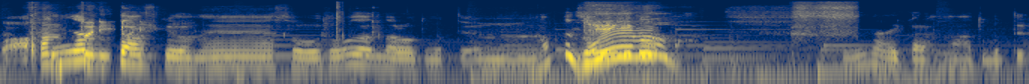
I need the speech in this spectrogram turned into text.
本当にったんですけどね、そう、どうなんだろうと思って。うん。やっぱゾンビゲームドラマ見ないからなと思って。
